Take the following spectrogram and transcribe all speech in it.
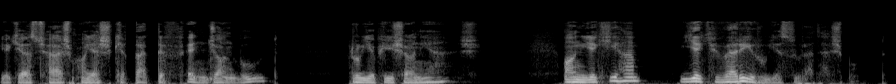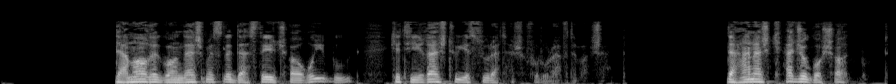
یکی از چشمهایش که قد فنجان بود روی پیشانیش آن یکی هم یک وری روی صورتش بود. دماغ گندش مثل دسته چاقویی بود که تیغش توی صورتش فرو رفته باشد. دهنش کج و گشاد بود.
